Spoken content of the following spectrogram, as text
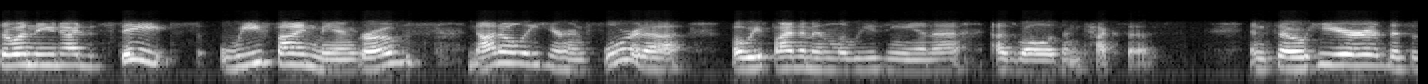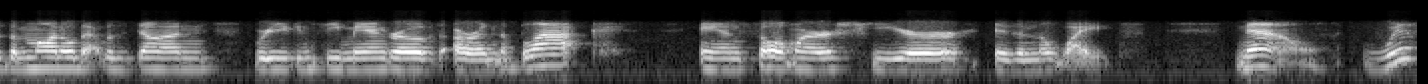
So in the United States, we find mangroves not only here in Florida, but we find them in Louisiana as well as in Texas. And so here, this is a model that was done where you can see mangroves are in the black and salt marsh here is in the white. Now, with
